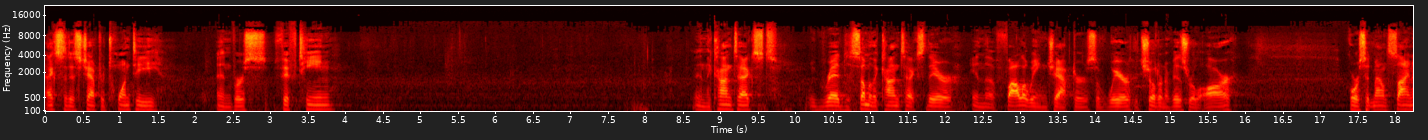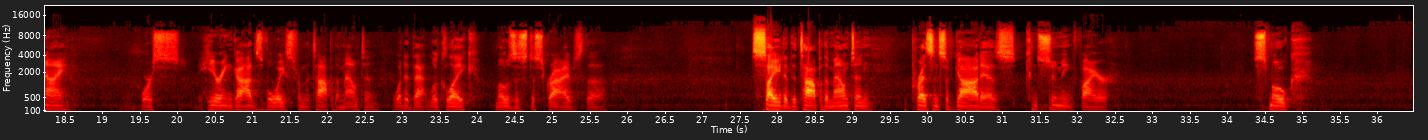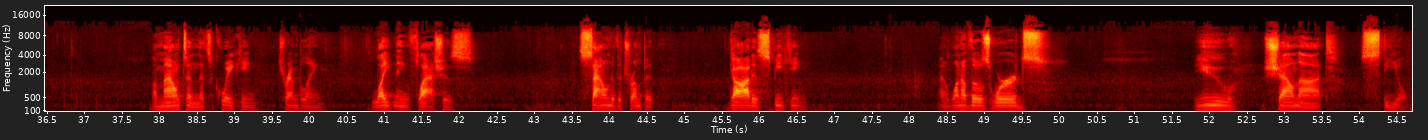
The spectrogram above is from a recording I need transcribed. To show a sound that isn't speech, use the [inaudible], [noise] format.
Exodus chapter 20 and verse 15. In the context, we've read some of the context there in the following chapters of where the children of Israel are. Of course, at Mount Sinai, of course, hearing God's voice from the top of the mountain. What did that look like? Moses describes the sight at the top of the mountain, the presence of God as consuming fire, smoke, a mountain that's quaking, trembling, lightning flashes, sound of the trumpet. God is speaking. And one of those words, you shall not steal.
